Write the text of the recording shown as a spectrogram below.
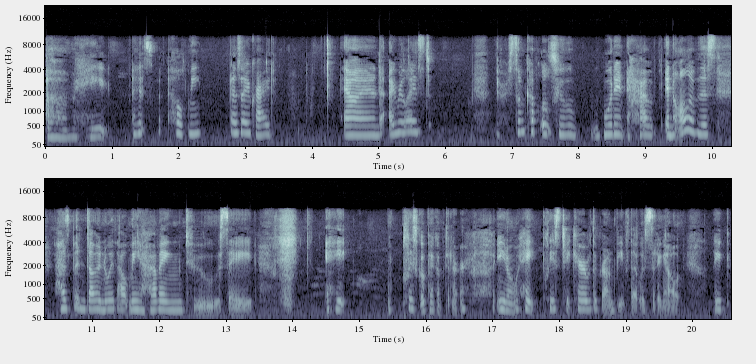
Um, he has held me as I cried. And I realized there are some couples who wouldn't have, and all of this has been done without me having to say, hey, please go pick up dinner. You know, hey, please take care of the ground beef that was sitting out. Like,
